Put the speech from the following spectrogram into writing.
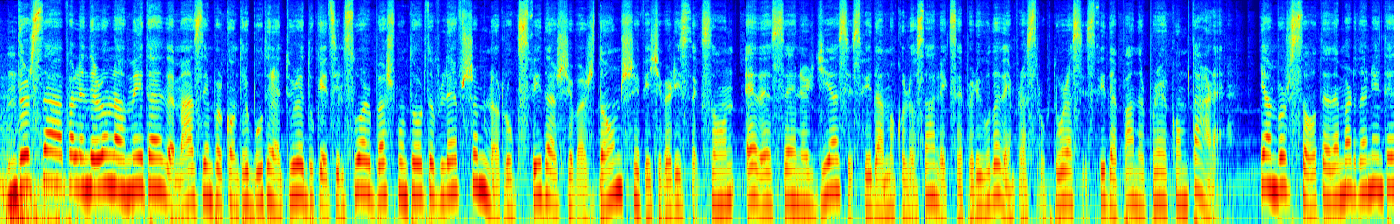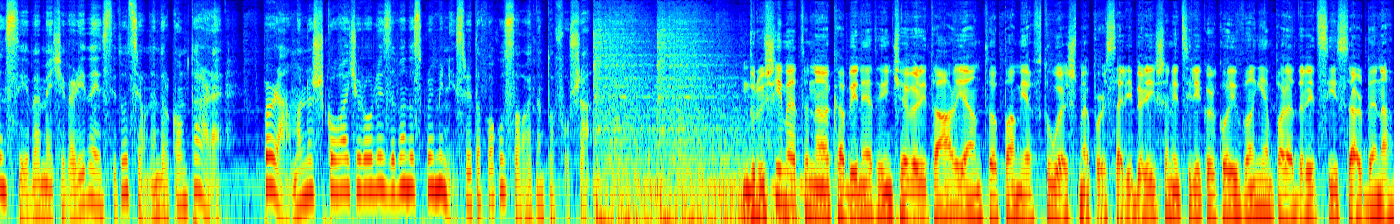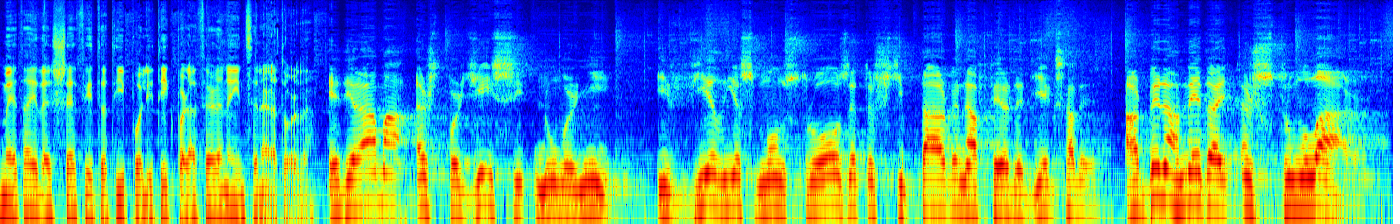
Ndërsa falenderon Ahmetajn dhe Mazin për kontributin e tyre duke i cilësuar bashkëpunëtorë të vlefshëm në rrugë sfidash që vazhdon, shefi i qeverisë thekson edhe se energjia si sfida më kolosale e kësaj periudhe dhe infrastruktura si sfidë e pandërprerë kombëtare. Janë bërë sot edhe marrëdhënie intensive me qeveri dhe institucione ndërkombëtare, Për Ramën është koha që roli i zëvendëskryeministrit të fokusohet në këto fusha. Ndryshimet në kabinetin qeveritar janë të pamjaftueshme për Sali Berishën, i cili kërkoi vënien para drejtësisë Arben Ahmetaj dhe shefit të tij politik për aferën e inceneratorëve. Edi Rama është përgjegjësi numër një i vjedhjes monstruoze të shqiptarëve në aferën e djegësve, Arben Ahmetaj është strumbullar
